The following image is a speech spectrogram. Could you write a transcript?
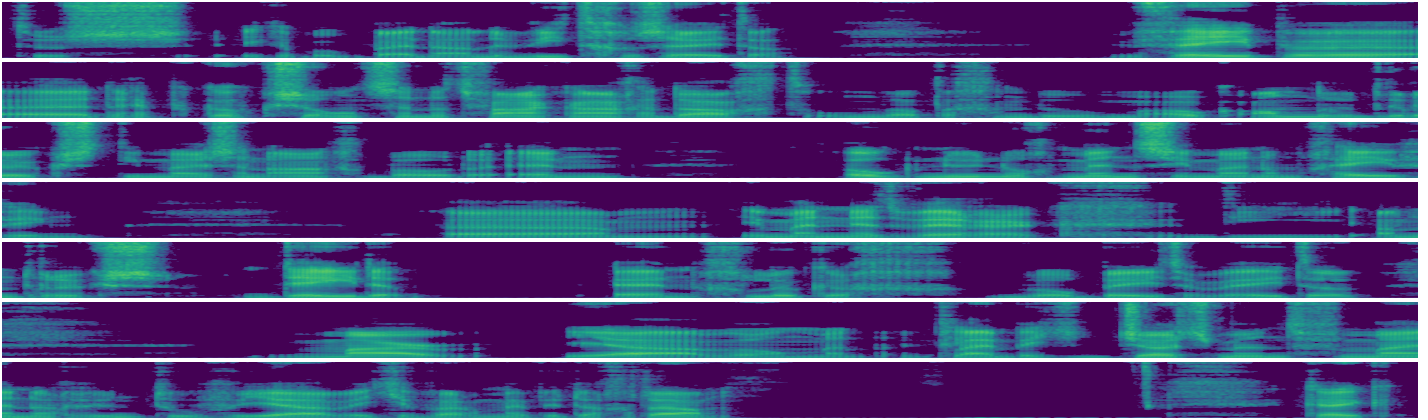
Dus ik heb ook bijna aan de wiet gezeten. Vapen, eh, daar heb ik ook zo ontzettend vaak aan gedacht om dat te gaan doen. Maar ook andere drugs die mij zijn aangeboden. En ook nu nog mensen in mijn omgeving um, in mijn netwerk die aan drugs deden. En gelukkig wel beter weten. Maar ja, wel met een klein beetje judgment van mij naar hun toe. Van ja, weet je, waarom heb je dat gedaan? Kijk,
